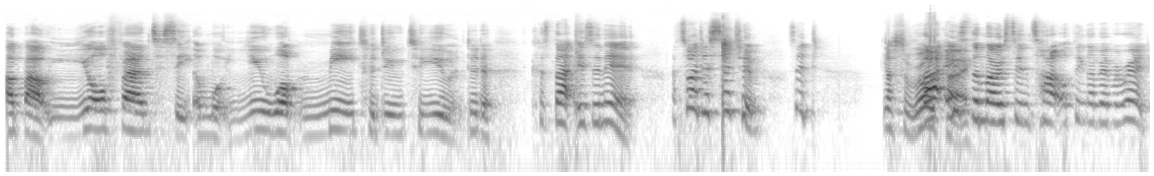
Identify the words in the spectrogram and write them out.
about your fantasy and what you want me to do to you and did it because that isn't it." And so I just said to him, I said, that's a role that play. is the most entitled thing I've ever read.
